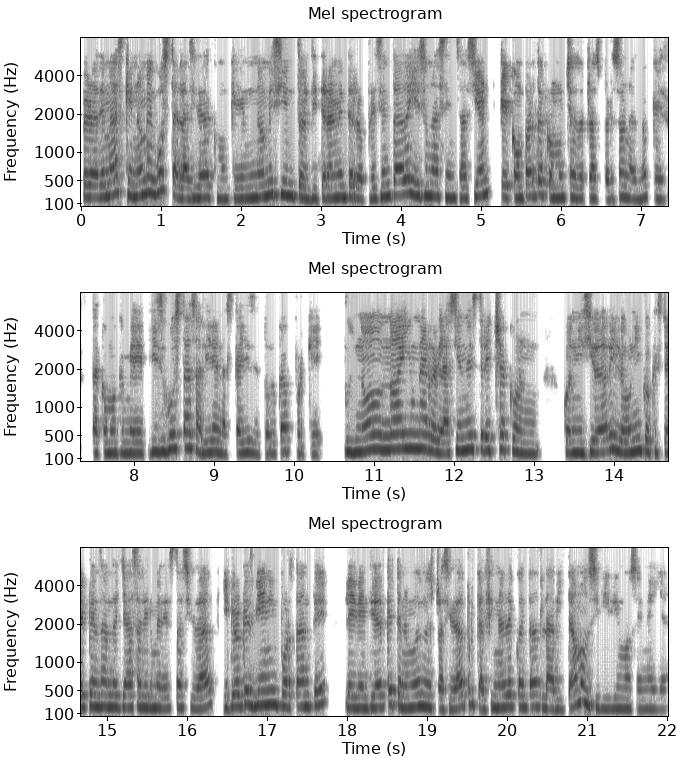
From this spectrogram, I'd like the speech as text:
pero además que no me gusta la ciudad, como que no me siento literalmente representada y es una sensación que comparto con muchas otras personas, ¿no? Que está como que me disgusta salir en las calles de Toluca porque pues no, no hay una relación estrecha con con mi ciudad y lo único que estoy pensando es ya salirme de esta ciudad. Y creo que es bien importante la identidad que tenemos en nuestra ciudad porque al final de cuentas la habitamos y vivimos en ella.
